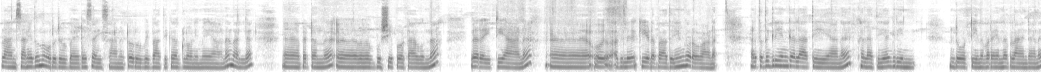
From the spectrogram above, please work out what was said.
പ്ലാന്റ്സ് ആണ്. ഇത് നൂറ് രൂപയുടെ സൈസാണ് കേട്ടോ റൂബി ബാത്തിക് അഗ്ലോണിമയാണ്. നല്ല പെട്ടെന്ന് ബുഷി പോട്ടാകുന്ന വെറൈറ്റിയാണ് അതിൽ കീടബാധയും കുറവാണ്. അടുത്തത് ഗ്രീൻ കലാത്തിയാണ് കലാത്തിയ ഗ്രീൻ ഡോട്ടി എന്ന് പറയുന്ന പ്ലാന്റ് ആണ്.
